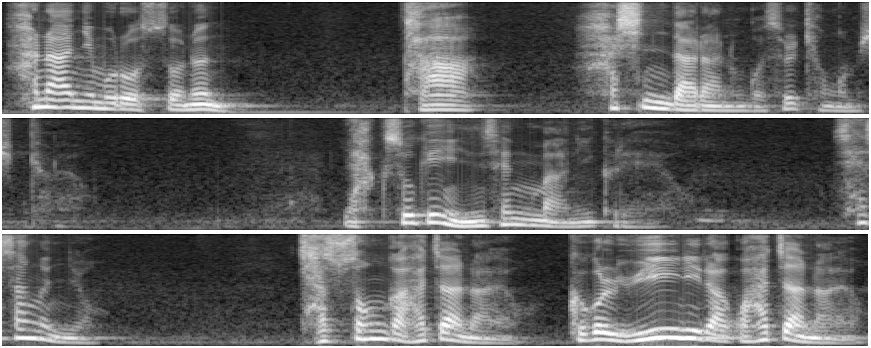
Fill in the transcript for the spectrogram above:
하나님으로서는 다 하신다라는 것을 경험시켜요. 약속의 인생만이 그래요. 세상은요 자수성가 하잖아요 그걸 위인이라고 하잖아요.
